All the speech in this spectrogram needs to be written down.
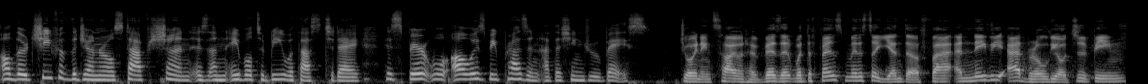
Although Chief of the General Staff Shen is unable to be with us today, his spirit will always be present at the Hsinchu base. Joining Tsai on her visit were Defense Minister Yen Teh-fa and Navy Admiral Liu Chih-pin.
